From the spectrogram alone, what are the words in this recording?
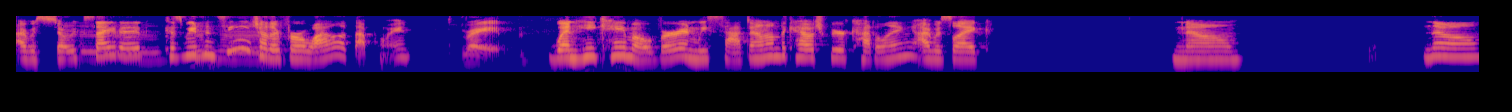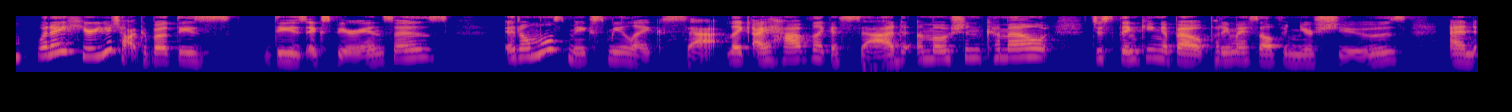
i was so excited because we'd been seeing each other mhm. for a while at that point Right. when he came over and we sat down on the couch we were cuddling i was like No. No. When I hear you talk about these these experiences, it almost makes me like sad. Like I have like a sad emotion come out just thinking about putting myself in your shoes and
